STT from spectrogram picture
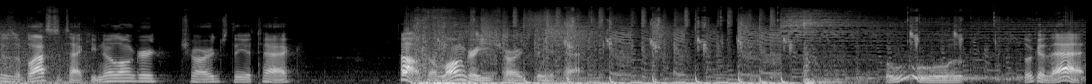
Is a blast attack. You no longer charge the attack. Oh, the longer you charge the attack. Ooh, look at that.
